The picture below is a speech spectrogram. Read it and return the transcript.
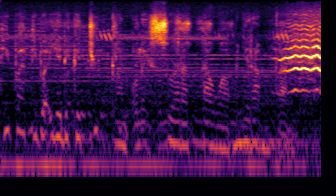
tiba-tiba ia dikejutkan oleh suara tawa menyeramkan.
